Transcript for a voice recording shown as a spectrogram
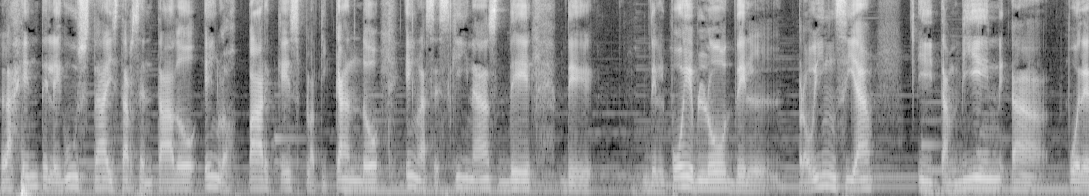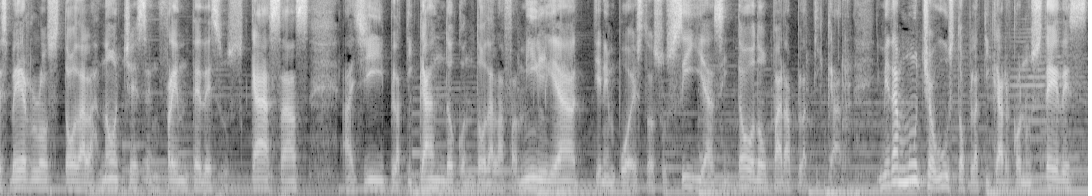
la gente le gusta estar sentado en los parques, platicando en las esquinas de, del pueblo, de la provincia y también... Ah, puedes verlos todas las noches enfrente de sus casas, allí platicando con toda la familia, tienen puestos sus sillas y todo para platicar. Y me da mucho gusto platicar con ustedes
